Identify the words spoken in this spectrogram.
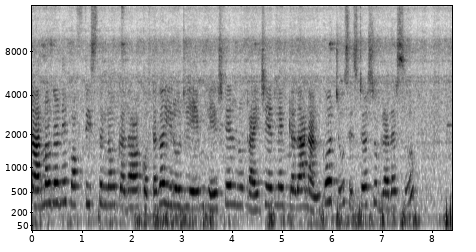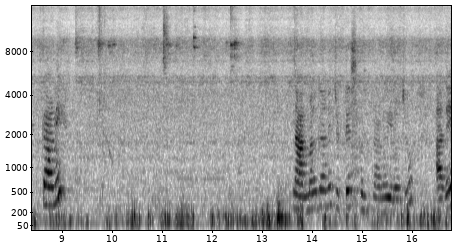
నార్మల్గానే పఫ్ తీస్తున్నావు కదా కొత్తగా ఈరోజు ఏం హెయిర్ స్టైల్ నువ్వు ట్రై చేయట్లేదు కదా అని అనుకోవచ్చు సిస్టర్స్ బ్రదర్స్. కానీ నార్మల్గానే జుట్టేసుకుంటున్నాను ఈరోజు. అదే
